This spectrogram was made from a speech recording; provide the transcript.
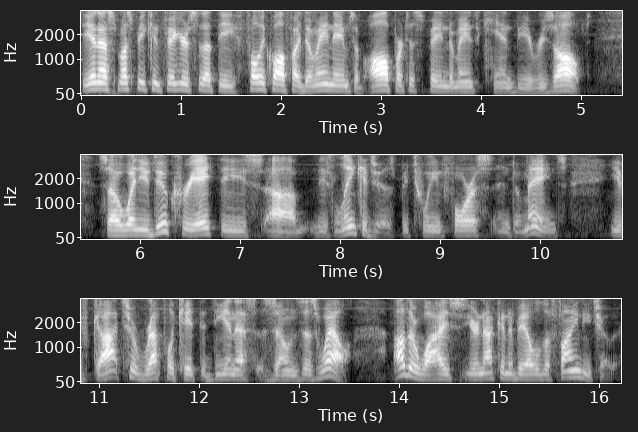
DNS must be configured so that the fully qualified domain names of all participating domains can be resolved. So when you do create these, um, these linkages between forests and domains, you've got to replicate the DNS zones as well. Otherwise, you're not going to be able to find each other.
